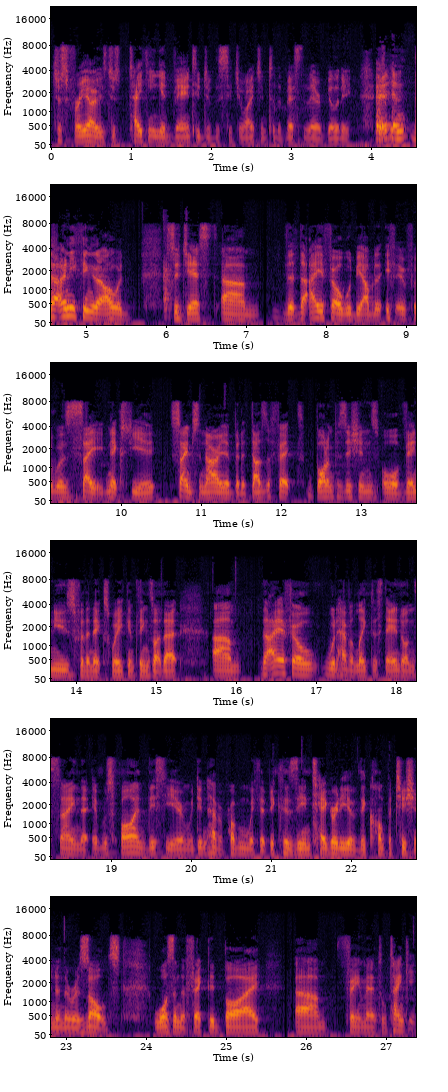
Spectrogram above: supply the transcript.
just Freo is just taking advantage of the situation to the best of their ability. And, and the only thing that I would suggest um, that the AFL would be able to, if, if it was, say, next year, same scenario, but it does affect bottom positions or venues for the next week and things like that. Um, the AFL would have a leg to stand on saying that it was fine this year and we didn't have a problem with it because the integrity of the competition and the results wasn't affected by um, Fremantle tanking.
